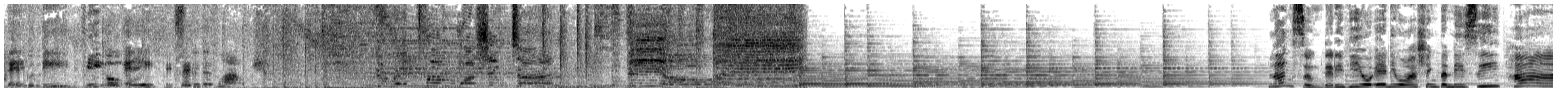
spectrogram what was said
Anda ikuti VOA Executive Lounge. Direct from Washington, VOA. Langsung dari VOA di Washington DC. Hai,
